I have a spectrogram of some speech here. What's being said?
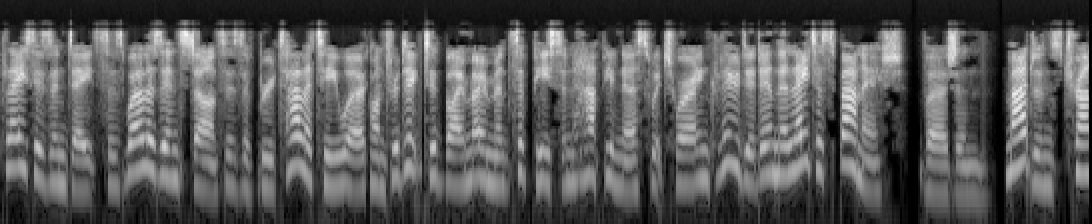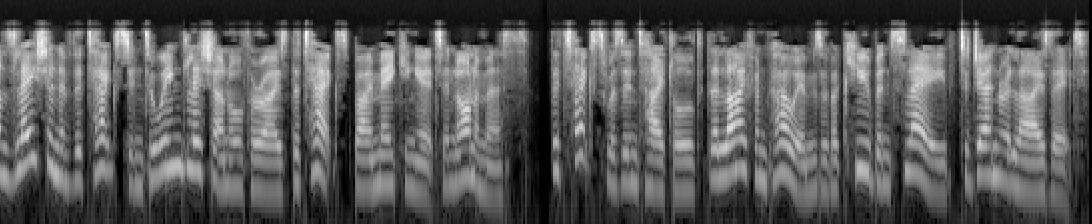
Places and dates as well as instances of brutality were contradicted by moments of peace and happiness which were included in the later Spanish version. Madden's translation of the text into English unauthorized the text by making it anonymous. The text was entitled, The Life and Poems of a Cuban Slave, to generalize it.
